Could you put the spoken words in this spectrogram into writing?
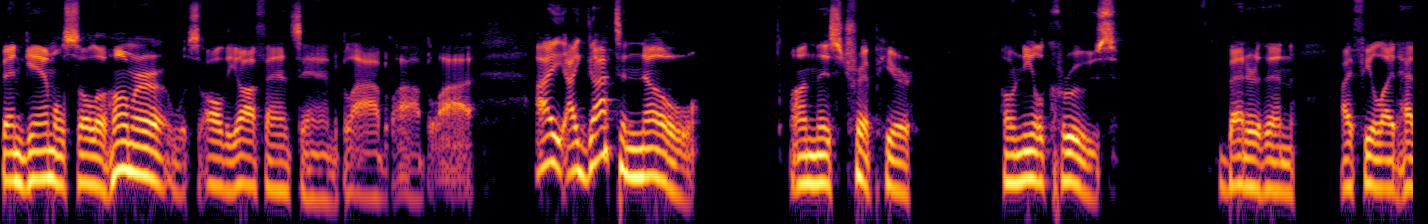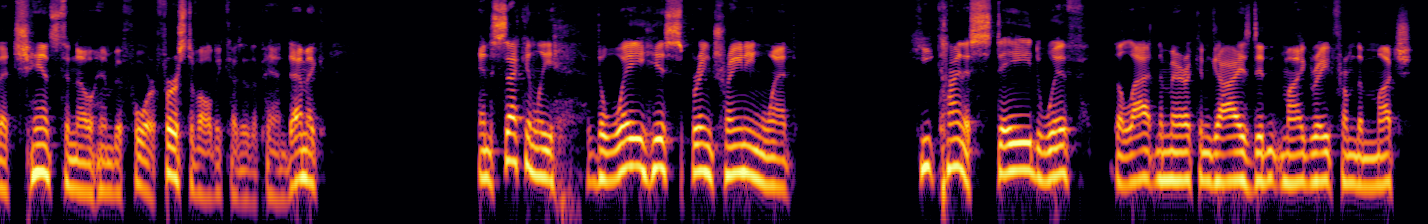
Ben Gamel's solo homer was all the offense and blah, blah, blah. I, I got to know on this trip here Oneil Cruz better than I feel I'd had a chance to know him before. First of all, because of the pandemic. And secondly, the way his spring training went, he kind of stayed with the Latin American guys didn't migrate from them much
